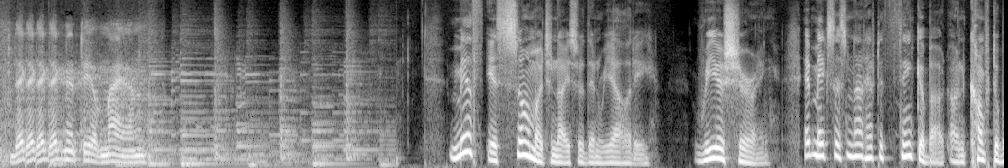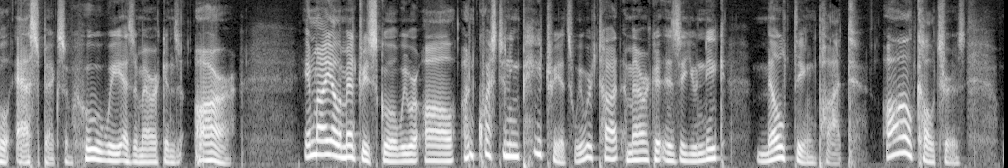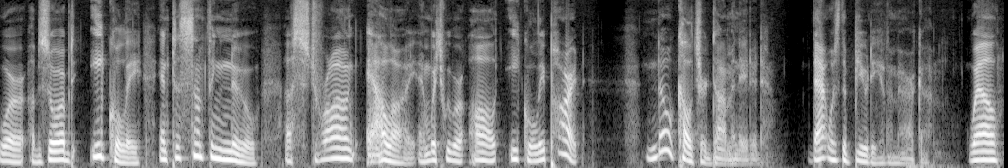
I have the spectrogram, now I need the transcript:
dig- dig- dignity of man. Myth is so much nicer than reality, reassuring. It makes us not have to think about uncomfortable aspects of who we as Americans are. In my elementary school, we were all unquestioning patriots. We were taught America is a unique melting pot. All cultures were absorbed equally into something new, a strong alloy in which we were all equally part. No culture dominated. That was the beauty of America. Well,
